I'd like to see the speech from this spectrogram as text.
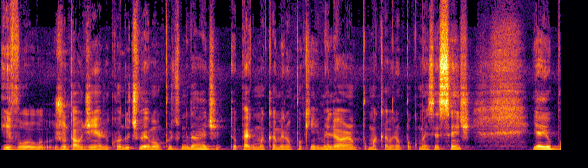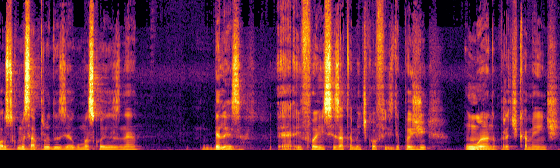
e vou juntar o dinheiro. Quando tiver uma oportunidade, eu pego uma câmera um pouquinho melhor, uma câmera um pouco mais recente, e aí eu posso começar a produzir algumas coisas, né? Beleza. É, e foi isso exatamente que eu fiz. Depois de um ano praticamente,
